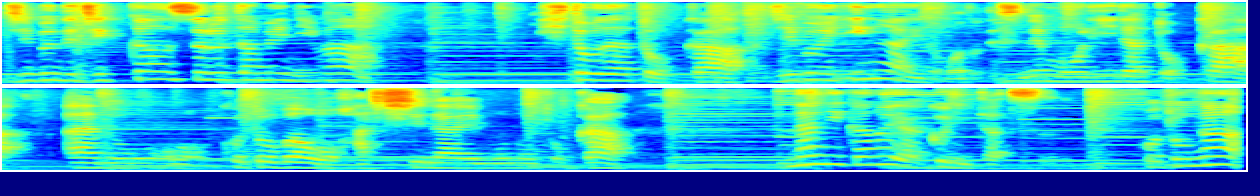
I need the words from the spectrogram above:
自分で実感するためには人だとか自分以外のものですね森だとかあの言葉を発しないものとか何かの役に立つことが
